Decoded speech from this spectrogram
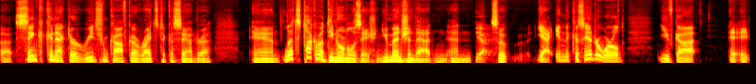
uh, sink connector reads from Kafka, writes to Cassandra, and let's talk about denormalization. You mentioned that, and, and yeah. So, yeah, in the Cassandra world, you've got it, it,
